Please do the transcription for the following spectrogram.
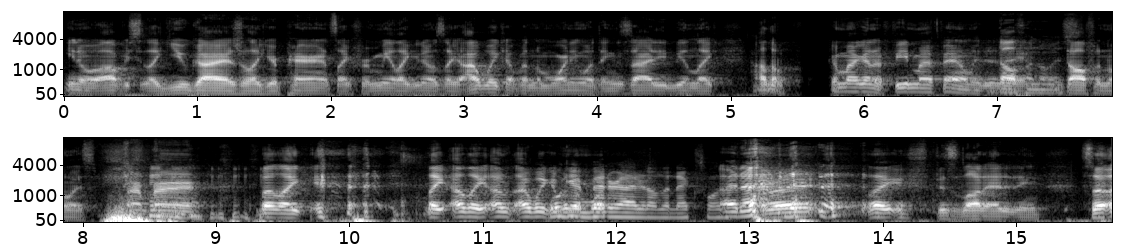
you know obviously like you guys or like your parents like for me like you know it's like i wake up in the morning with anxiety being like how the f- am i gonna feed my family today? Dolphin noise. dolphin noise. But like like i like i, I wake We'll up in get the better morning at it on the next one. I know. right? Like there's a lot of editing. So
